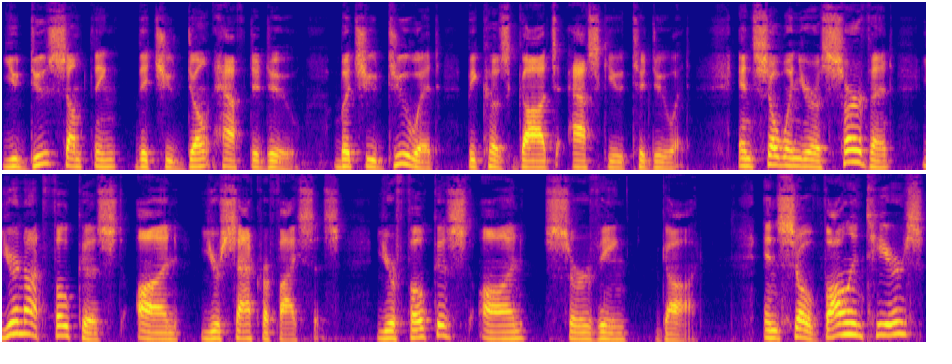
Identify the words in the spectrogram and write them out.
You do something that you don't have to do, but you do it because God's asked you to do it. And so when you're a servant, you're not focused on your sacrifices. You're focused on serving God. And so volunteers,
